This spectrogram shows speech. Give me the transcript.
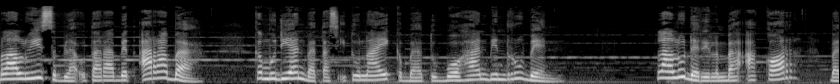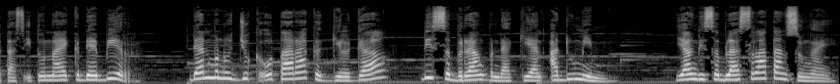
melalui sebelah utara Bet Araba. Kemudian batas itu naik ke batu Bohan bin Ruben. Lalu dari lembah Akor, batas itu naik ke Debir dan menuju ke utara ke Gilgal di seberang pendakian Adumim, yang di sebelah selatan sungai.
